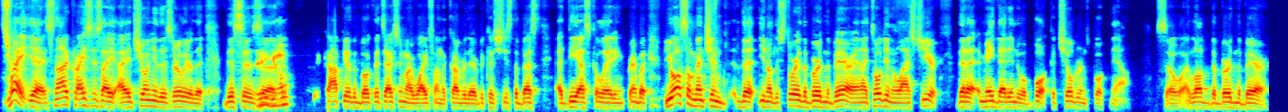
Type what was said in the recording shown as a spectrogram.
It's right. Yeah, it's not a crisis. I, I had shown you this earlier. That this is. There you uh, go copy of the book. That's actually my wife on the cover there because she's the best at de-escalating for everybody. You also mentioned that you know the story of the bird and the bear, and I told you in the last year that I made that into a book, a children's book now. So I love the bird and the bear.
